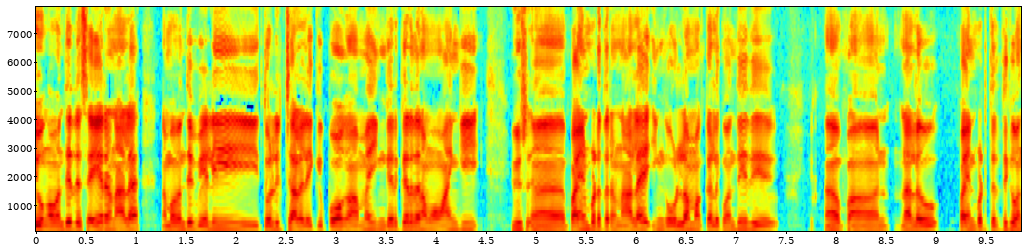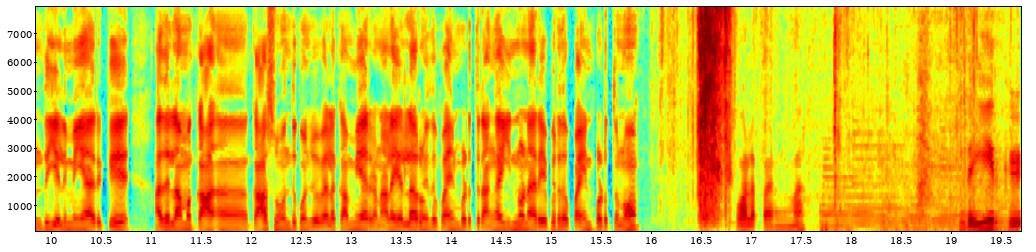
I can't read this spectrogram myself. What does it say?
இவங்க வந்து இதை செய்கிறனால நம்ம வந்து வெளி தொழிற்சாலைக்கு போகாமல் இங்கே இருக்கிறத நம்ம வாங்கி யூஸ் பயன்படுத்துகிறனால இங்கே உள்ள மக்களுக்கு வந்து இது நல்ல பயன்படுத்துறதுக்கு வந்து எளிமையாக இருக்குது அது இல்லாமல் கா காசும் வந்து கொஞ்சம் விலை கம்மியாக இருக்கனால எல்லோரும் இதை பயன்படுத்துகிறாங்க இன்னும் நிறைய பேர் இதை பயன்படுத்தணும். போல பாருங்கம்மா. இந்த ஈர்க்கு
